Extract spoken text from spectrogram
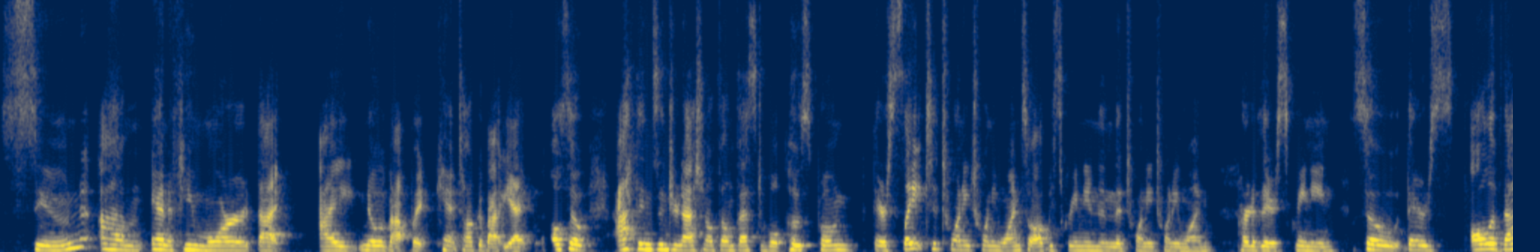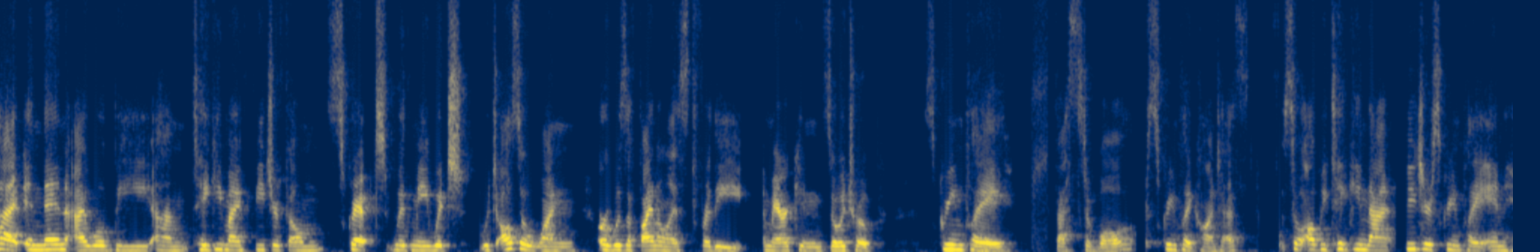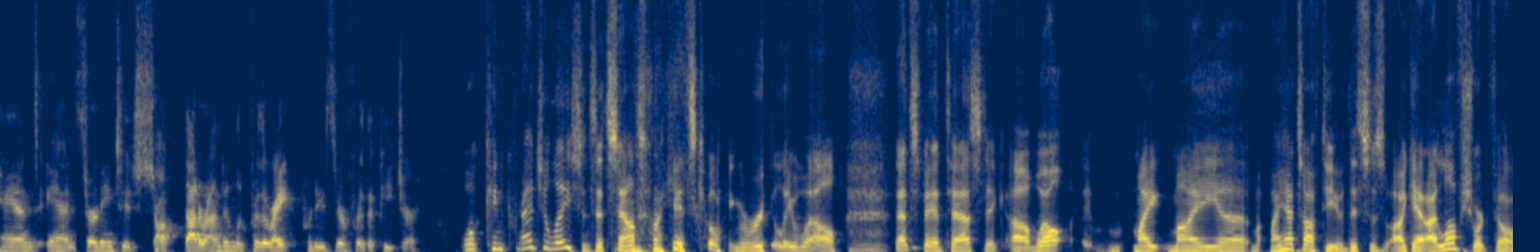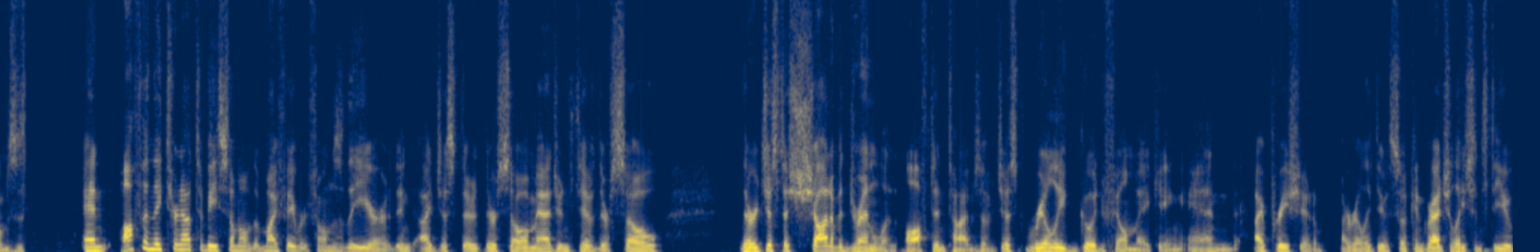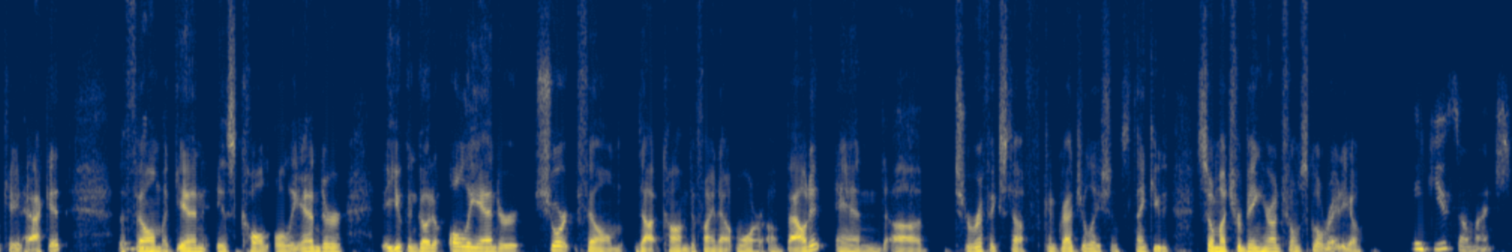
soon, um, and a few more that I know about but can't talk about yet. Also, Athens International Film Festival postponed their slate to 2021, so I'll be screening in the 2021 part of their screening. So there's all of that, and then I will be um, taking my feature film script with me, which which also won or was a finalist for the American Zoetrope Screenplay Festival screenplay contest so I'll be taking that feature screenplay in hand and starting to shop that around and look for the right producer for the feature. Well, congratulations. It sounds like it's going really well. That's fantastic. Uh, well, my my uh, my hats off to you. This is again, I love short films, and often they turn out to be some of the, my favorite films of the year. And I just they're they're so imaginative. They're so they're just a shot of adrenaline oftentimes of just really good filmmaking and i appreciate them i really do. So congratulations to you kate hackett. The mm-hmm. film again is called oleander. You can go to oleandershortfilm.com to find out more about it and uh, terrific stuff. Congratulations. Thank you so much for being here on film school radio. Thank you so much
